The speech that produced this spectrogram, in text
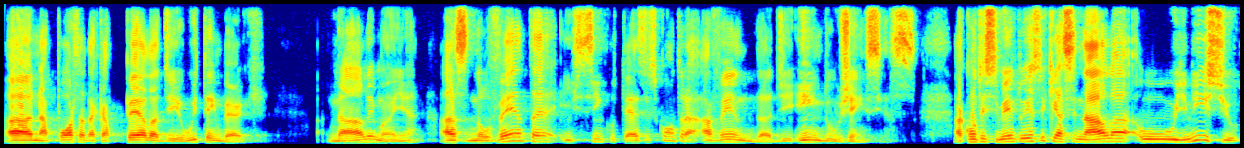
ah, na porta da capela de Wittenberg, na Alemanha, as 95 teses contra a venda de indulgências. Acontecimento esse que assinala o início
